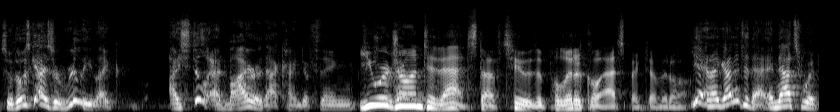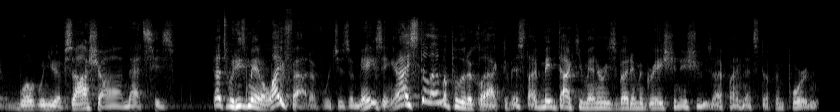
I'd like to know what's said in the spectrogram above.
So those guys are really like, I still admire that kind of thing. You were drawn to that stuff too, the political aspect of it all. Yeah, and I got into that, and that's what. Well, when you have Sasha on, that's his. That's what he's made a life out of, which is amazing. And I still am a political activist. I've made documentaries about immigration issues. I find that stuff important.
